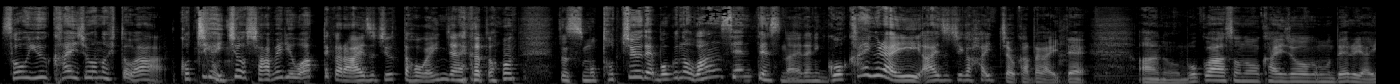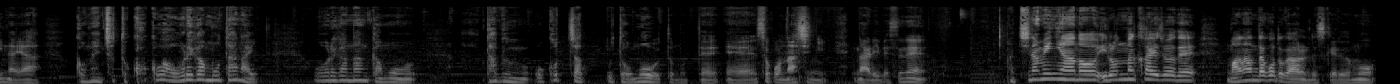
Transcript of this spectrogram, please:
そういう会場の人はこっちが一応喋り終わってから相づち打った方がいいんじゃないかと思うもう途中で僕のワンセンテンスの間に5回ぐらい相づちが入っちゃう方がいてあの僕はその会場も出るや否やごめんちょっとここは俺が持たない。俺がなんかもう多分怒っちゃうと思うと思って、えー、そこなしになりですね。ちなみにあのいろんな会場で学んだことがあるんですけれども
